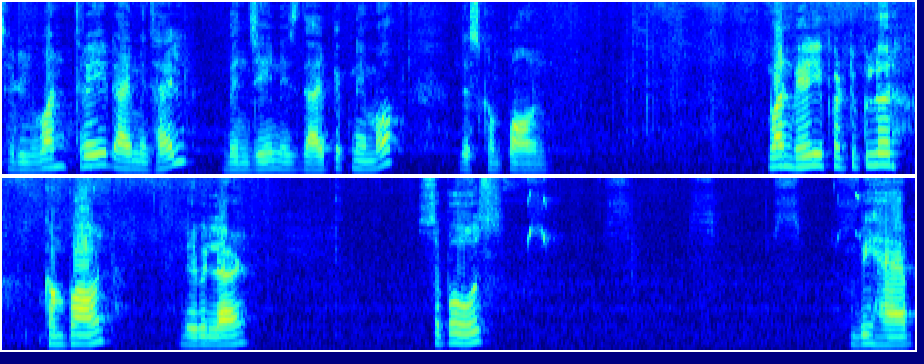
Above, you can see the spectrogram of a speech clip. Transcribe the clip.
That is 1 3 dimethyl benzene is the IUPAC name of this compound. One very particular compound we will learn suppose we have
